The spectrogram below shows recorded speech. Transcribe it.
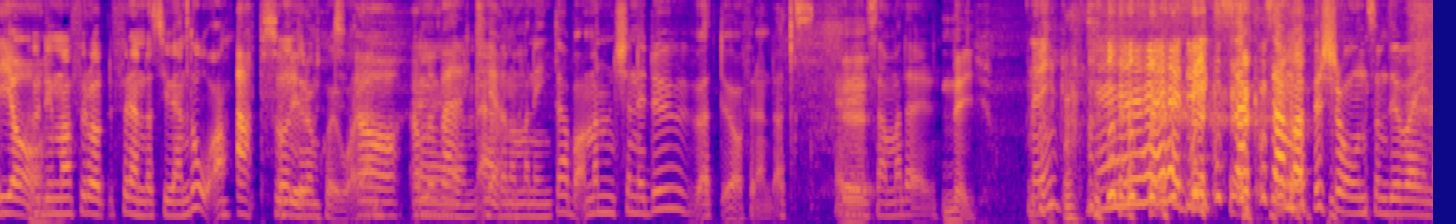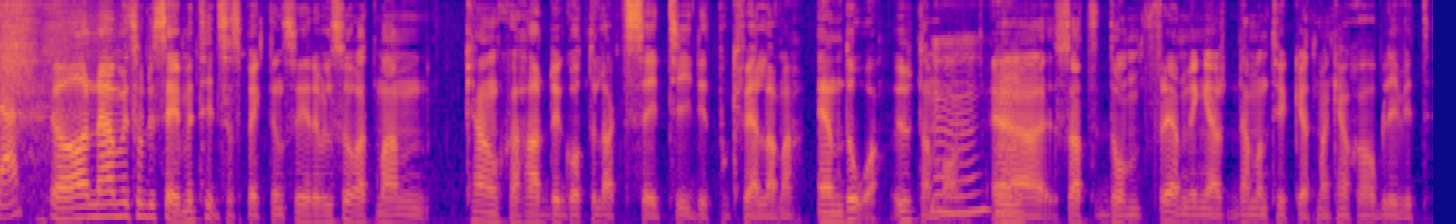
Ja. Och det, man för- förändras ju ändå Absolut. under de sju åren. Ja, ja, men Eh, verkligen. Även om man inte har barn. Men känner du att du har förändrats? Är det Eh, samma där? Nej. Nej. du är exakt samma person som du var innan. Ja, nej, men som du säger med tidsaspekten så är det väl så att man kanske hade gått och lagt sig tidigt på kvällarna ändå utan barn. Eh, så att de förändringar där man tycker att man kanske har blivit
